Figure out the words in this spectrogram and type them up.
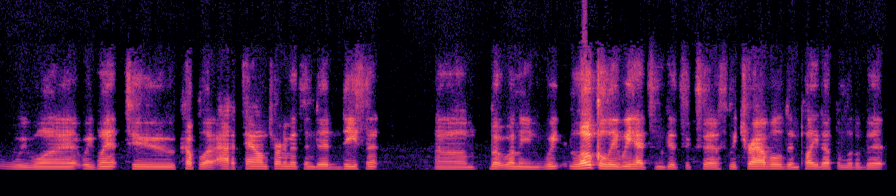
we won. We went to a couple of out of town tournaments and did decent. Um, but I mean, we locally we had some good success. We traveled and played up a little bit,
